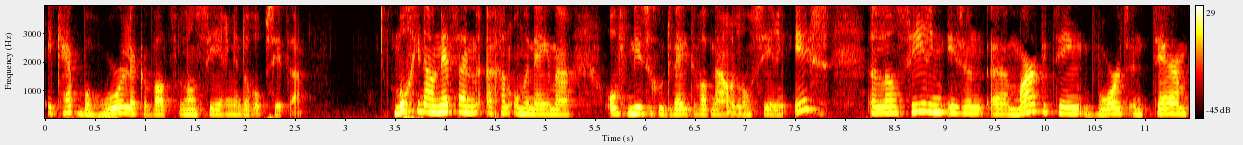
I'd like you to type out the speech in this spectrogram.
Ik heb behoorlijk wat lanceringen erop zitten. Mocht je nou net zijn eh, gaan ondernemen of niet zo goed weten wat nou een lancering is. Een lancering is een uh, marketingwoord, een term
